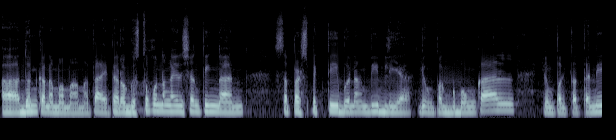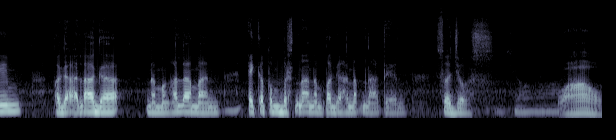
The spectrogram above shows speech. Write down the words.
ah, doon ka na mamamatay. Pero gusto ko na ngayon siyang tingnan sa perspektibo ng Biblia, yung pagbubungkal, yung pagtatanim, pag-aalaga ng mga halaman, ay katumbas na ng paghahanap natin sa Diyos. Wow.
